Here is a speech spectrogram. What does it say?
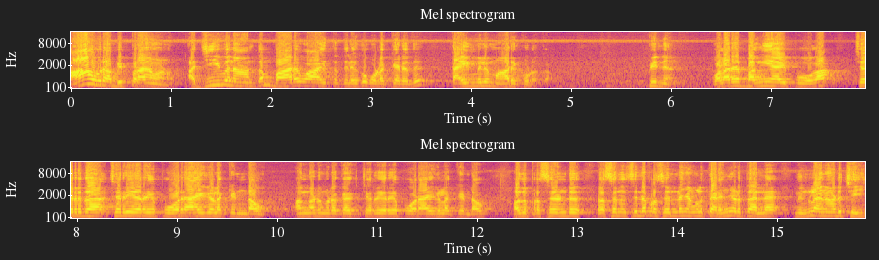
ആ ഒരു അഭിപ്രായമാണ്. അജീവനാന്തം ഭാരവാഹിത്വത്തിലേക്ക് കൊടുക്കരുത് ടൈമിൽ മാറിക്കൊടുക്കാം പിന്നെ വളരെ ഭംഗിയായി പോവുക. ചെറുത ചെറിയ ചെറിയ പോരായികളൊക്കെ ഉണ്ടാവും. അങ്ങോട്ടും ഇങ്ങോട്ടൊക്കെ ചെറിയ ചെറിയ പോരായികളൊക്കെ ഉണ്ടാവും. അത് പ്രസിഡന്റ് റെസിഡൻസിന്റെ പ്രസിഡന്റ് ഞങ്ങൾ തെരഞ്ഞെടുത്തല്ലേ നിങ്ങൾ അതിനോട് ചെയ്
